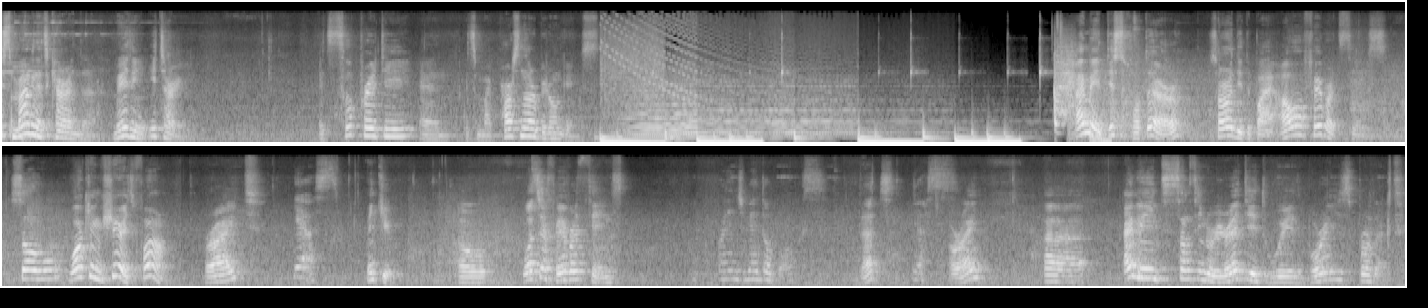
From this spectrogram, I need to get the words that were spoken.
This magnet calendar made in Italy. It's so pretty and it's my personal belongings. I made this hotel surrounded by our favorite things. So working here is fun, right? Yes. Thank you. Oh, what's your favorite things? Orange bento box. That? Yes. alright. Uh, I made something related with Boly's product,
